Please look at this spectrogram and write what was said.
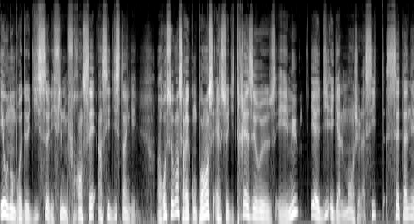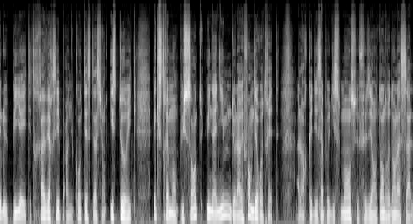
et au nombre de 10 les films français ainsi distingués. En recevant sa récompense, elle se dit très heureuse et émue, et elle dit également, je la cite, Cette année, le pays a été traversé par une contestation historique extrêmement puissante, unanime de la réforme des retraites, alors que des applaudissements se faisaient entendre dans la salle.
